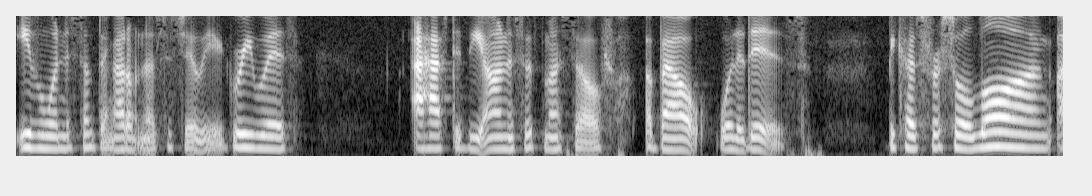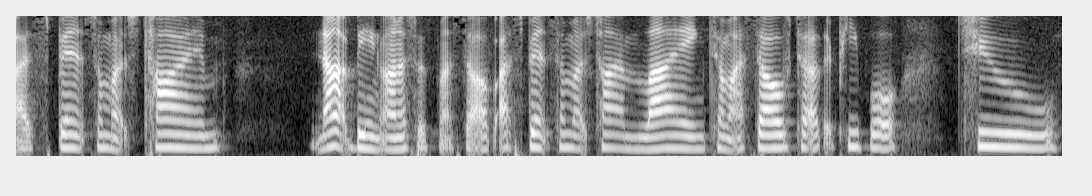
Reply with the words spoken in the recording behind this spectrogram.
even when it's something I don't necessarily agree with, I have to be honest with myself about what it is. Because for so long, I spent so much time not being honest with myself. I spent so much time lying to myself, to other people, to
